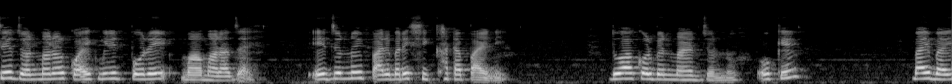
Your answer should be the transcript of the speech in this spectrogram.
যে জন্মানোর কয়েক মিনিট পরেই মা মারা যায়। এই জন্যই পারিবারিক শিক্ষাটা পায়নি দোয়া করবেন মায়ের জন্য, ওকে? বাই বাই।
